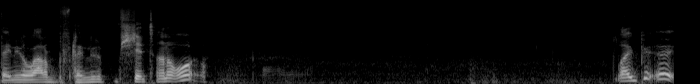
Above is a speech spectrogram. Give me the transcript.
they need a lot of they need a shit ton of oil. Like eh,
